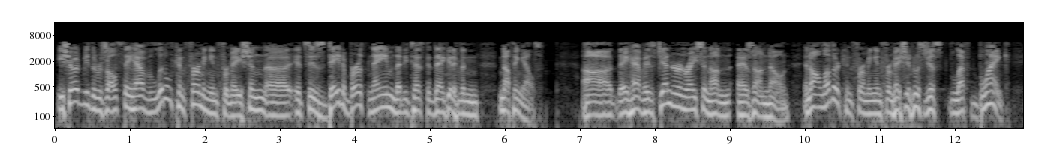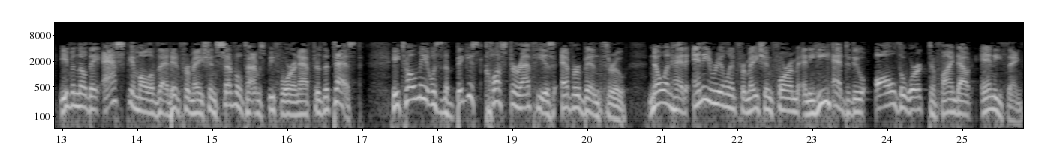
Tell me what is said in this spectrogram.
He showed me the results. They have little confirming information. Uh, it's his date of birth, name that he tested negative, and nothing else. Uh, they have his gender and race un, as unknown, and all other confirming information was just left blank. Even though they asked him all of that information several times before and after the test, he told me it was the biggest cluster F he has ever been through. No one had any real information for him, and he had to do all the work to find out anything.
